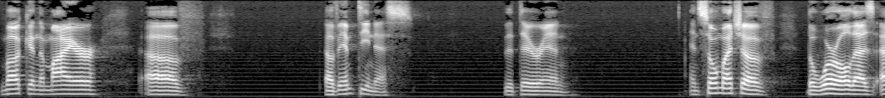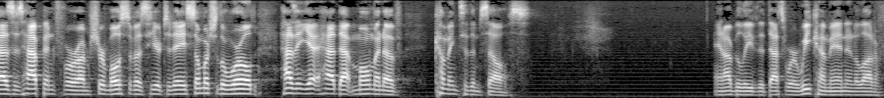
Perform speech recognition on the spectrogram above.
muck and the mire of, of emptiness that they're in. And so much of the world, as, as has happened for, I'm sure, most of us here today, so much of the world hasn't yet had that moment of coming to themselves. And I believe that that's where we come in in a lot of,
